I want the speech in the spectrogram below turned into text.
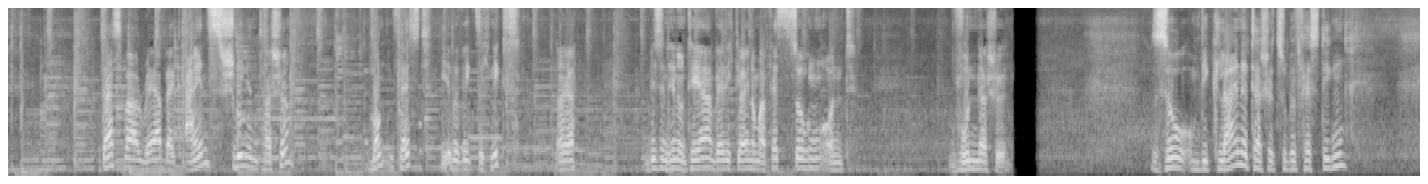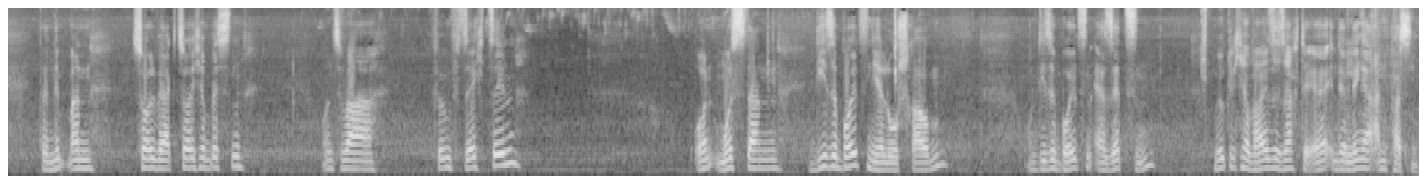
Das war Rareback 1 Schwingentasche. Bombenfest. Hier bewegt sich nichts. Naja, ein bisschen hin und her werde ich gleich noch mal festzurren und wunderschön. So, um die kleine Tasche zu befestigen, dann nimmt man Zollwerkzeug am besten. Und zwar 516 und muss dann diese Bolzen hier losschrauben und diese Bolzen ersetzen. Möglicherweise, sagte er, in der Länge anpassen.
